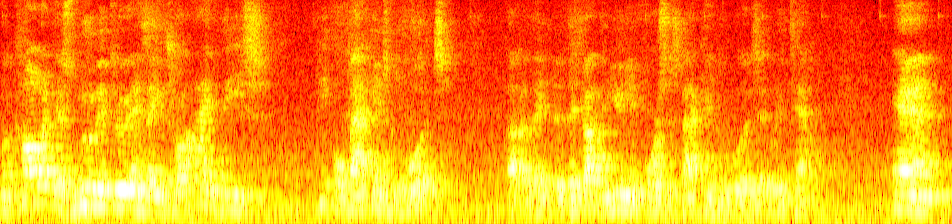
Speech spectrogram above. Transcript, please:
McCulloch is moving through as they drive these people back into the woods. Uh, they, they drive the Union forces back into the woods at Leetown. And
